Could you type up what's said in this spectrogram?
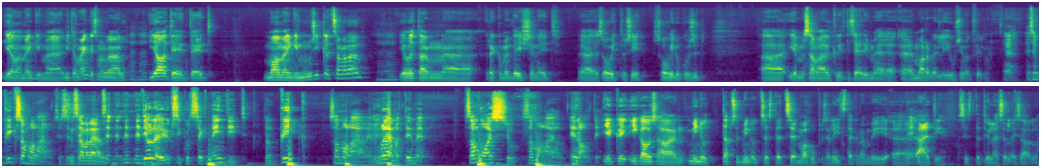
ja me mängime videomänge samal ajal mm -hmm. ja DND-d. ma mängin muusikat samal ajal mm -hmm. ja võtan äh, recommendation eid äh,, soovitusi, soovilugusid äh,. ja me samal ajal kritiseerime äh, Marveli uusimat filmi. jah, ja see on kõik samal ajal, sest See on samal ajal. Need, need ei ole üksikud segmendid, need on kõik samal ajal ja me mõlemad teeme samu asju samal ajal, eraldi. ja kõi- iga osa on minut, täpselt minut, sest et see mahub selle Instagrami äh, ad'i, sest et üle selle ei saa olla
